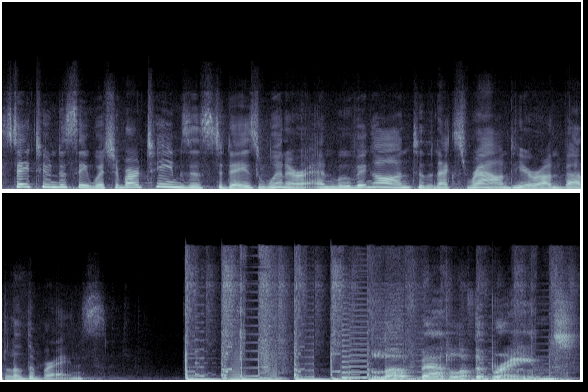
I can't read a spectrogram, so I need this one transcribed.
Stay tuned to see which of our teams is today's winner and moving on to the next round here on Battle of the Brains. Love Battle of the Brains?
